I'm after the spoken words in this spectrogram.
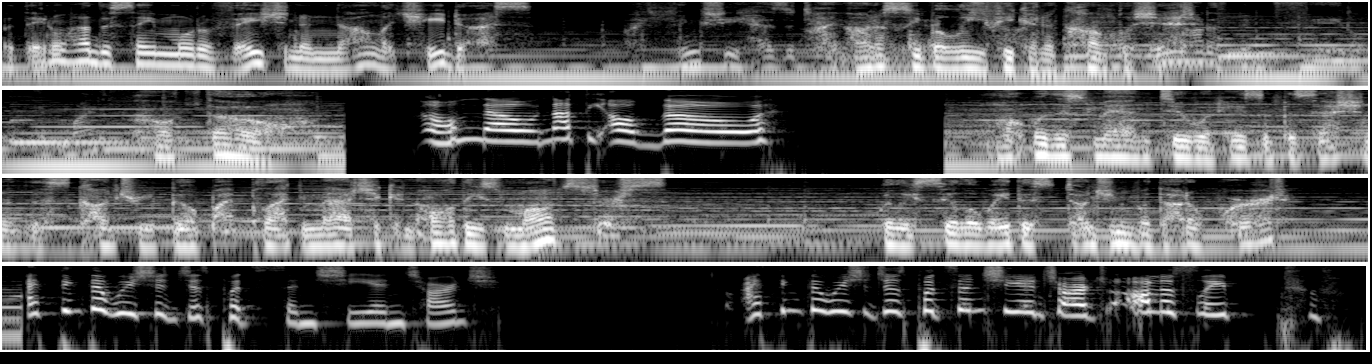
But they don't have the same motivation and knowledge he does. I think she hesitated. I honestly believe he can accomplish It it. might have been fatal. It might have. Although, Oh no, not the although. what will this man do when he's in possession of this country built by black magic and all these monsters? Will he seal away this dungeon without a word? I think that we should just put Senshi in charge. I think that we should just put Senshi in charge, honestly.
